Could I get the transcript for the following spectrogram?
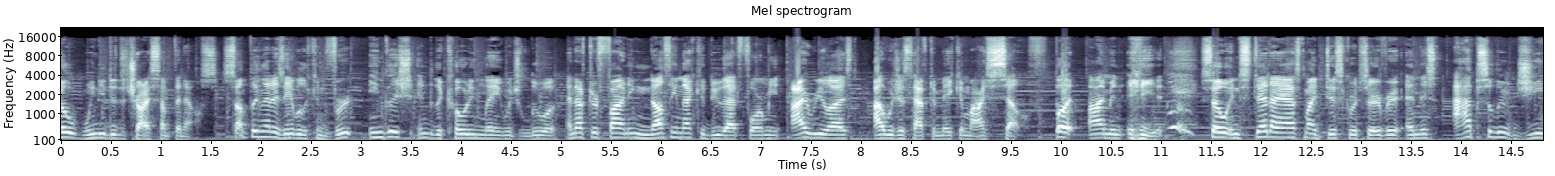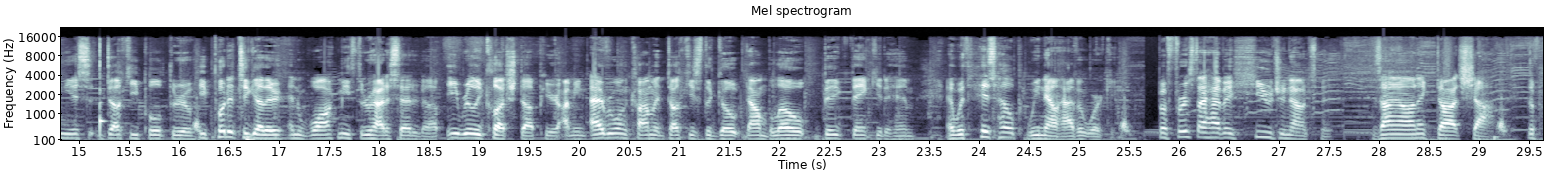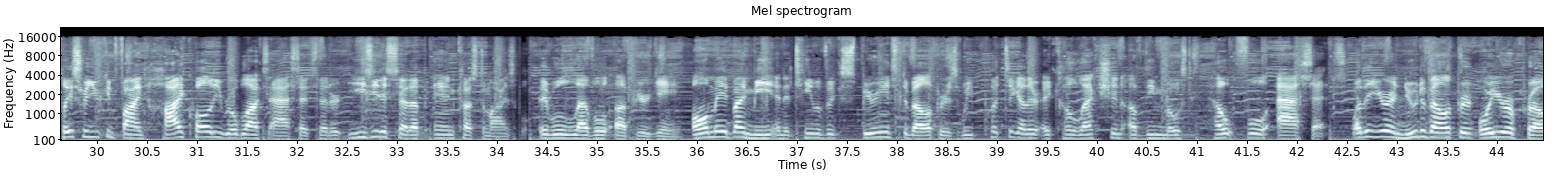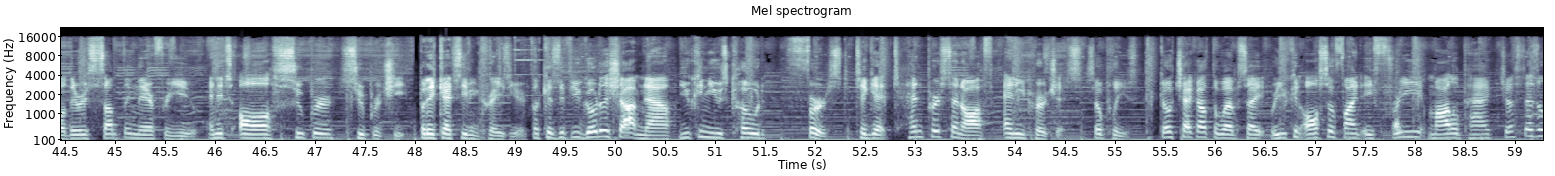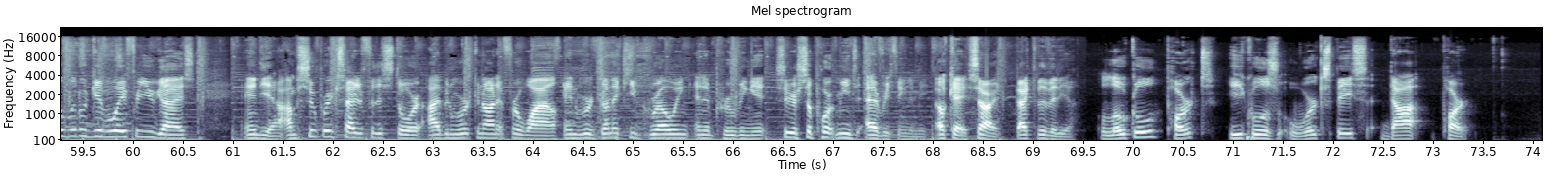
So we needed to try something else. Something that is able to convert English into the coding language Lua, and after finding nothing that could do that for me, I realized I would just have to make it myself. But I'm an idiot. So instead I asked my Discord server, and this absolute genius Ducky pulled through. He put it together and walked me through how to set it up. He really clutched up here. I mean, everyone comment Ducky's the GOAT down below. Big thank you to him. And with his help, we now have it working. But first I have a huge announcement. Zyonic.shop, the place where you can find high quality Roblox assets that are easy to set up and customizable. They will level up your game. All made by me and a team of experienced developers, we put together a collection of the most helpful assets. Whether you're a new developer or you're a pro, there is something there for you. And it's all super, super cheap. But it gets even crazier because if you go to the shop now, you can use code first to get 10% off any purchase. So please go check out the website where you can also find a free model pack just as a little giveaway for you guys. And yeah, I'm super excited for this store. I've been working on it for a while and we're gonna keep growing and improving it. So your support means everything to me. Okay, sorry, back to the video. Local part equals workspace dot part.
